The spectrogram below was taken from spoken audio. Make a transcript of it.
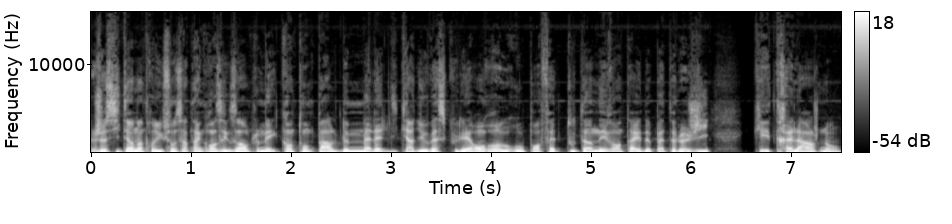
Je citais en introduction certains grands exemples, mais quand on parle de maladies cardiovasculaires, on regroupe en fait tout un éventail de pathologies qui est très large, non?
